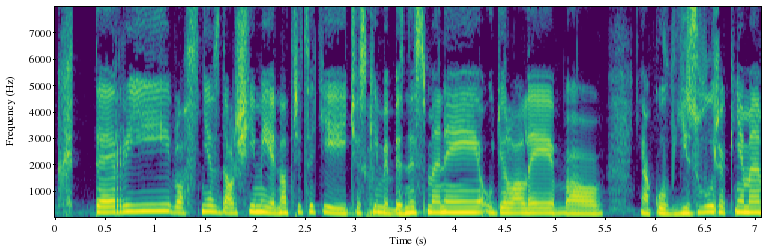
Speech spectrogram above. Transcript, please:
který vlastně s dalšími 31 českými hmm. biznismeny udělali uh, nějakou výzvu, řekněme,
